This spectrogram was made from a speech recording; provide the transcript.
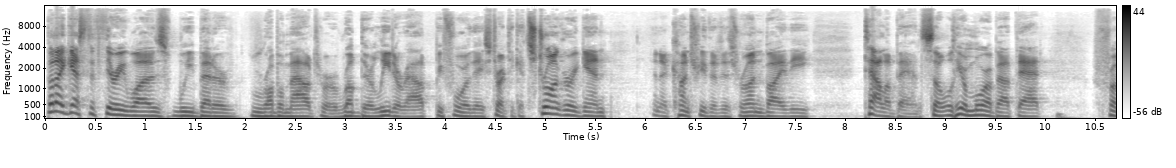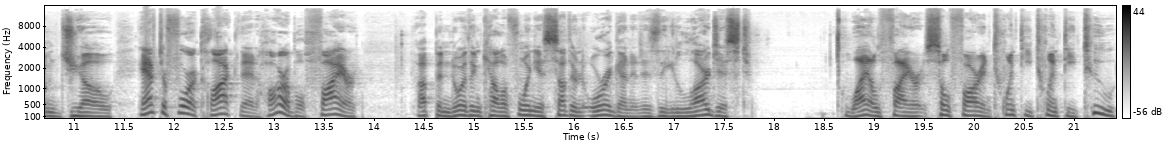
But I guess the theory was we better rub them out or rub their leader out before they start to get stronger again in a country that is run by the Taliban. So we'll hear more about that from Joe. After four o'clock, that horrible fire up in Northern California, Southern Oregon, it is the largest wildfire so far in 2022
